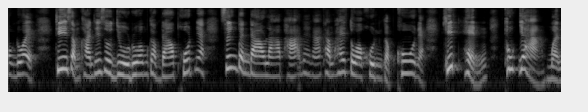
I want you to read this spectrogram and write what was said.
คด้วย ที่สำคัญที่สุดอยู่รวมกับดาวพุธเนี่ยซึ่งเป็นดาวลาภะเนี่ยนะทำให้ตัวคุณกับคู่เนี่ยคิดเห็นทุกอย่างเหมือน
